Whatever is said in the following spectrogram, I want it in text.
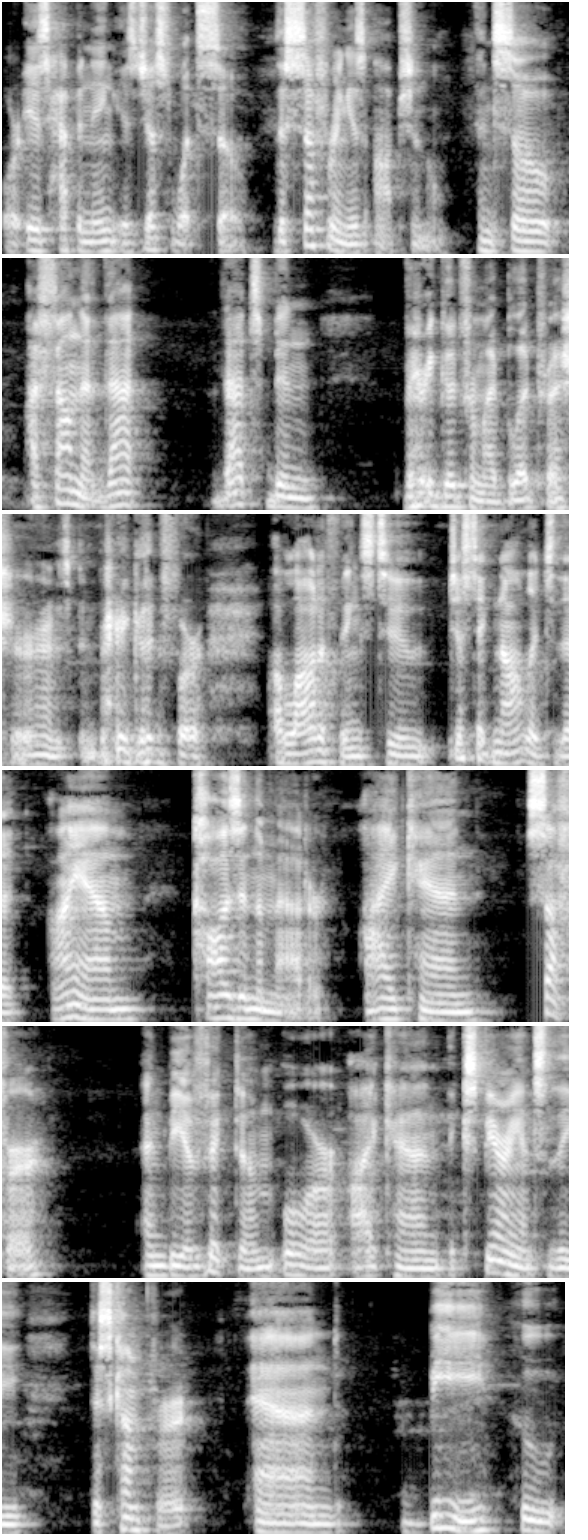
or is happening is just what's so. The suffering is optional. And so I found that that that's been very good for my blood pressure and it's been very good for a lot of things to just acknowledge that I am cause in the matter. I can suffer and be a victim, or I can experience the discomfort and be who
